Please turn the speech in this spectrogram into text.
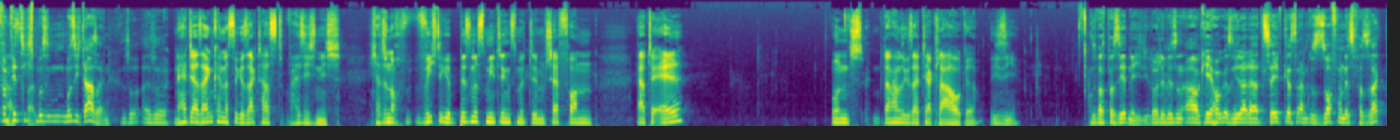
Podcast Uhr quasi? muss, muss ich da sein. So, also, Na, hätte ja sein können, dass du gesagt hast, weiß ich nicht. Ich hatte noch wichtige Business-Meetings mit dem Chef von RTL. Und dann haben sie gesagt, ja klar, Hauke, easy. also was passiert nicht. Die Leute wissen, ah, okay, Hauke ist nicht da, der hat safe gestern Abend gesoffen und ist versackt.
